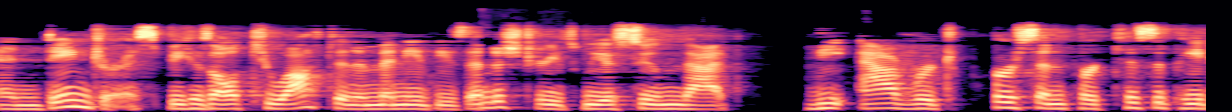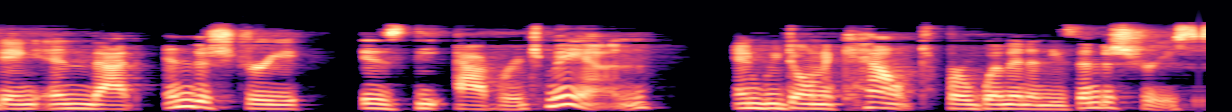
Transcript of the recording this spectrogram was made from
and dangerous because all too often in many of these industries, we assume that the average person participating in that industry is the average man. And we don't account for women in these industries,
